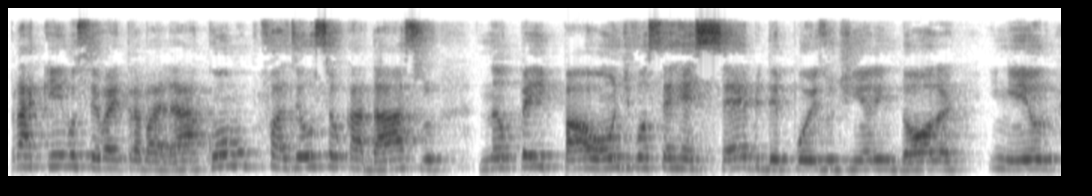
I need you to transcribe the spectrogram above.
para quem você vai trabalhar, como fazer o seu cadastro no PayPal, onde você recebe depois o dinheiro em dólar, em euro.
